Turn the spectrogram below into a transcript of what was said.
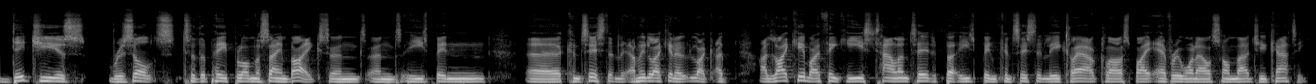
Diggia's results to the people on the same bikes, and and he's been uh, consistently. I mean, like you know, like I, I like him. I think he's talented, but he's been consistently outclassed by everyone else on that Ducati.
